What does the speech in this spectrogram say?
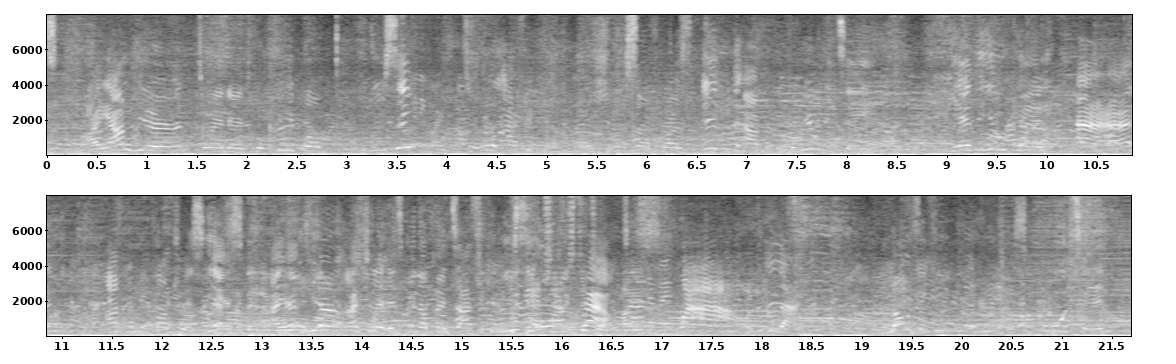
I am here doing it for people, can you see? To all African dementia sufferers in the African community, here in the UK and African countries. Yes, I am here. Actually, it's been a fantastic. Can you see all this crowd? Wow, look at that. Lots of people are here supporting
